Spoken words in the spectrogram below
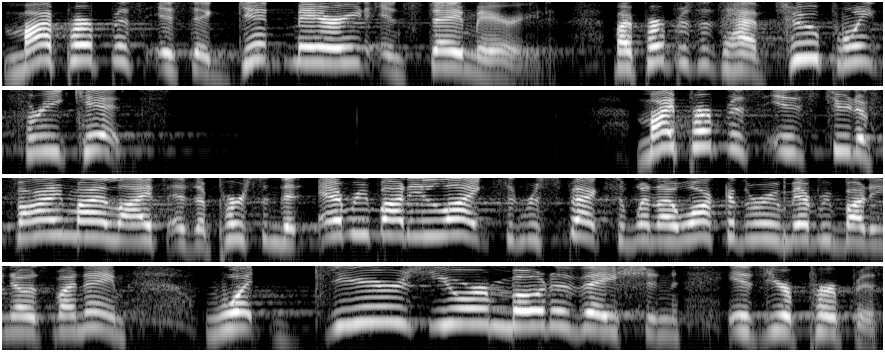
my purpose is to get married and stay married, my purpose is to have 2.3 kids. My purpose is to define my life as a person that everybody likes and respects, and when I walk in the room, everybody knows my name. What gears your motivation is your purpose.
